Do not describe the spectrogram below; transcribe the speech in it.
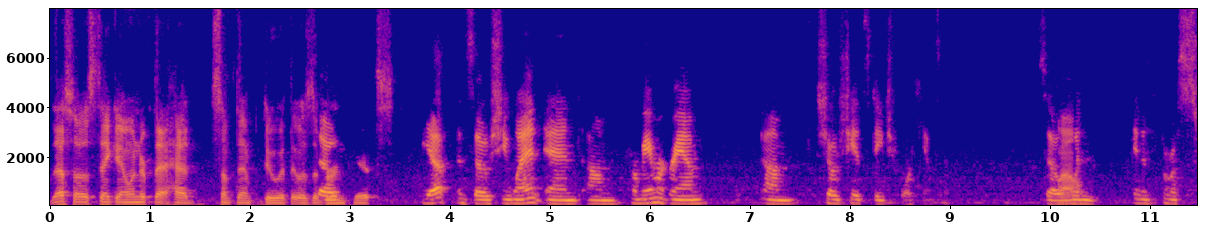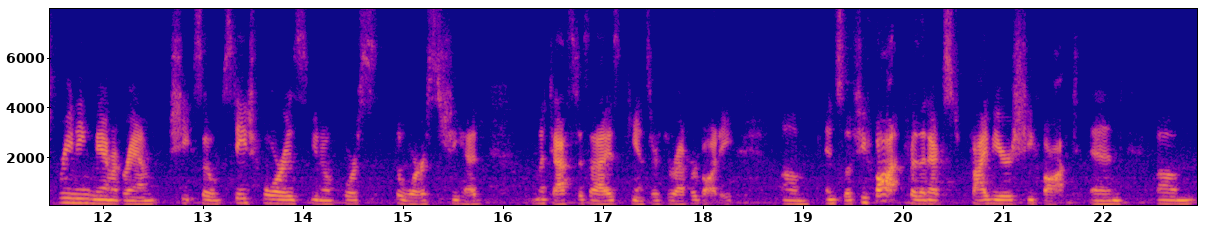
that's, what I was thinking. I wonder if that had something to do with it was the so, burn pits. Yep. And so she went, and um, her mammogram um, showed she had stage four cancer. So wow. when in a, from a screening mammogram, she so stage four is you know of course the worst. She had metastasized cancer throughout her body, um, and so she fought for the next five years. She fought, and um,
